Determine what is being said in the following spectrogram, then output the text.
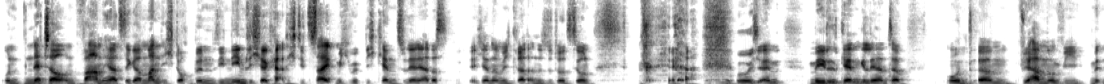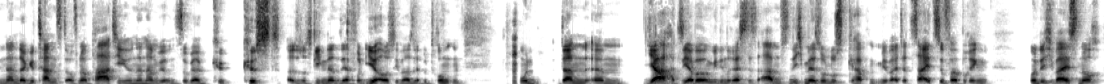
und netter und warmherziger Mann ich doch bin. Sie nehmen sich ja gar nicht die Zeit, mich wirklich kennenzulernen. Ja, das, ich erinnere mich gerade an eine Situation, wo ich ein Mädel kennengelernt habe. Und ähm, wir haben irgendwie miteinander getanzt auf einer Party und dann haben wir uns sogar geküsst. Also das ging dann sehr von ihr aus, sie war sehr betrunken. Und dann, ähm, ja, hat sie aber irgendwie den Rest des Abends nicht mehr so Lust gehabt, mit mir weiter Zeit zu verbringen. Und ich weiß noch,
